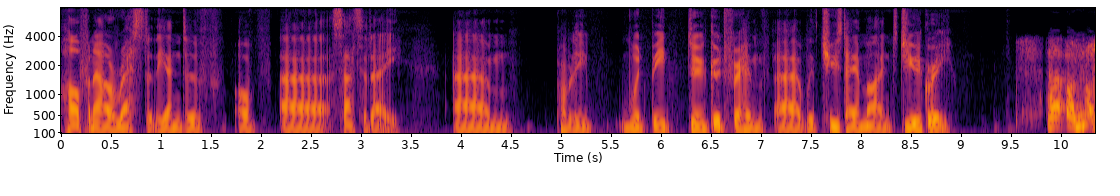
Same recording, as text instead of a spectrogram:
half an hour rest at the end of of uh, Saturday um, probably would be do good for him uh, with Tuesday in mind. Do you agree? Uh, I'm not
